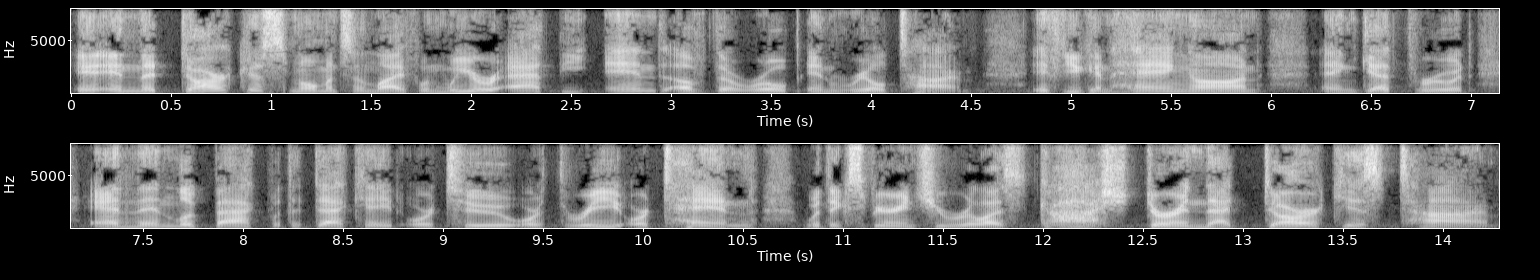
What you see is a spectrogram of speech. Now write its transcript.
In, the darkest moments in life, when we are at the end of the rope in real time, if you can hang on and get through it, and then look back with a decade or two or three or ten with experience, you realize, gosh, during that darkest time,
